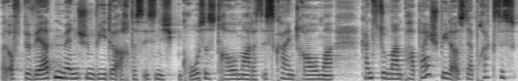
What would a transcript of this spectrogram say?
Weil oft bewerten Menschen wieder, ach, das ist nicht ein großes Trauma, das ist kein Trauma. Kannst du mal ein paar Beispiele aus der Praxis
